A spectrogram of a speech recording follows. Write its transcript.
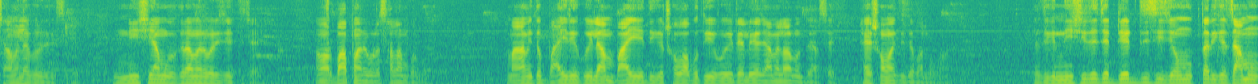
ঝামেলা করে গেছিল নিশি আমাকে গ্রামের বাড়ি যেতে চাই আমার বাপ মারে বলে সালাম করব। না আমি তো বাইরে কইলাম ভাই এদিকে সভাপতি হইবো, এটা লিয়ে ঝামেলার মধ্যে আছে। হ্যাঁ সময় দিতে পারব না। এদিকে নিশিরে যে ডেট দিছি যে অমুক তারিখে জামু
